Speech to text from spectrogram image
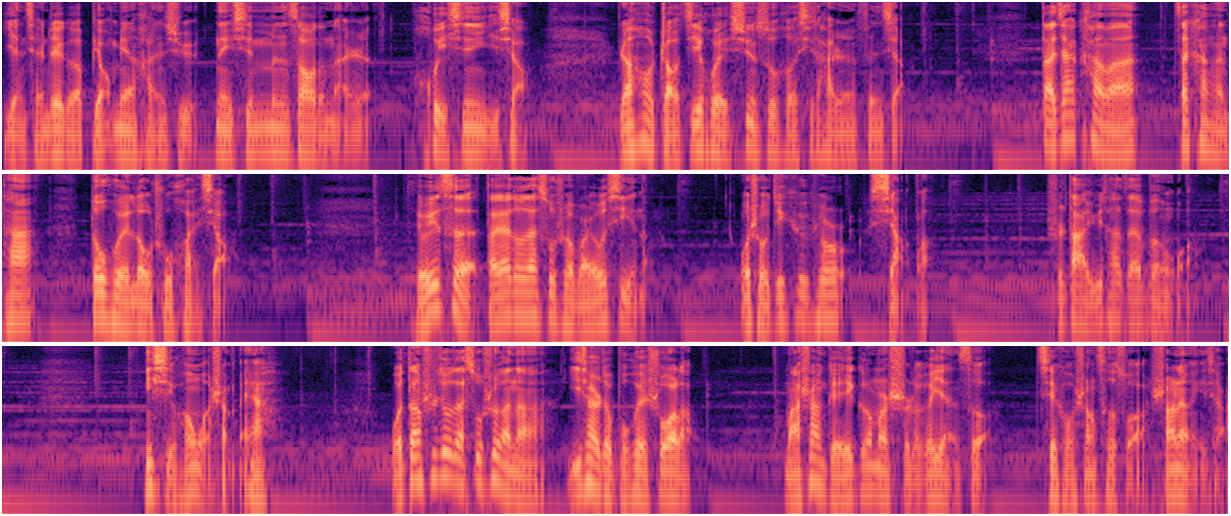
眼前这个表面含蓄、内心闷骚的男人，会心一笑，然后找机会迅速和其他人分享。大家看完再看看他，都会露出坏笑。有一次，大家都在宿舍玩游戏呢，我手机 QQ 响了，是大鱼他在问我：“你喜欢我什么呀？”我当时就在宿舍呢，一下就不会说了，马上给一哥们使了个眼色。借口上厕所商量一下，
